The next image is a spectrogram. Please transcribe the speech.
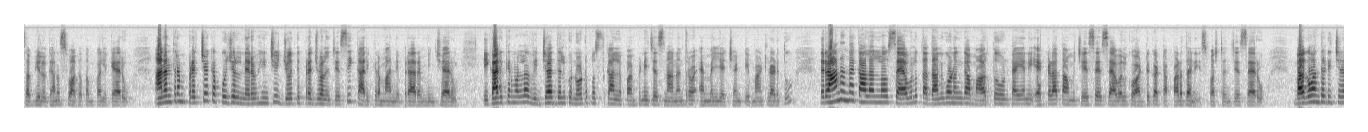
సభ్యులు ఘనస్వాగతం పలికారు. అనంతరం ప్రత్యేక పూజలు నిర్వహించి జ్యోతి ప్రజ్వలన చేసి కార్యక్రమాన్ని ప్రారంభించారు. ఈ కార్యక్రమంలో విద్యార్థులకు నోటు పుస్తకాలను పంపిణీ చేసిన అనంతరం ఎమ్మెల్యే చంటి మాట్లాడుతూ రానున్న కాలంలో సేవలు తదనుగుణంగా మారుతూ ఉంటాయని ఎక్కడా తాము చేసే సేవలకు అడ్డుకట్ట పడదని స్పష్టం చేశారు. భగవంతుడిచ్చిన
